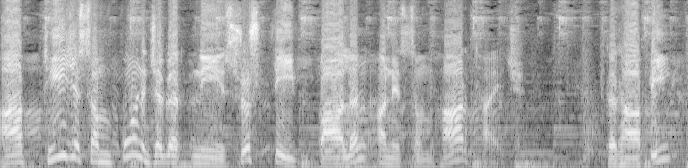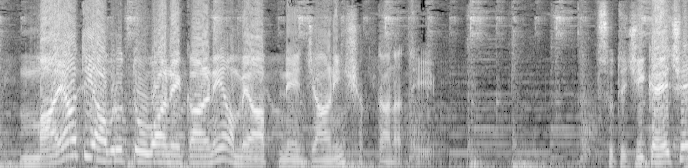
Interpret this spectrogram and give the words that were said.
આપથી જ સંપૂર્ણ જગતની સૃષ્ટિ, પાલન અને સંહાર થાય છે. તથાપિ, માયાથી આવૃત હોવાને કારણે અમે આપને જાણી શકતા નથી. સુતજી કહે છે,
